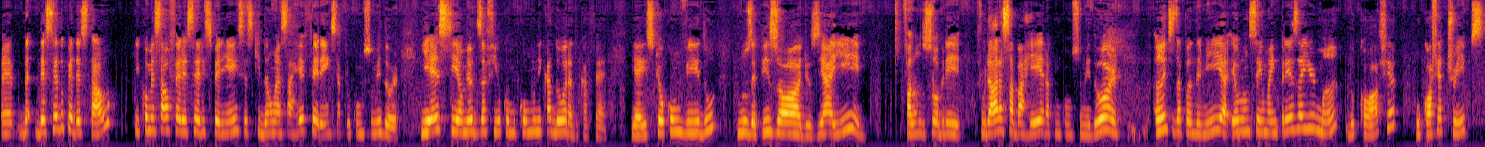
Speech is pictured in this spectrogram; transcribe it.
é, descer do pedestal e começar a oferecer experiências que dão essa referência para o consumidor. E esse é o meu desafio como comunicadora do café. E é isso que eu convido nos episódios. E aí, falando sobre furar essa barreira com o consumidor, antes da pandemia, eu lancei uma empresa irmã do Coffee, o Coffee Trips,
